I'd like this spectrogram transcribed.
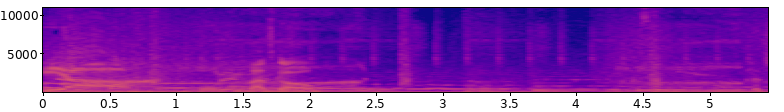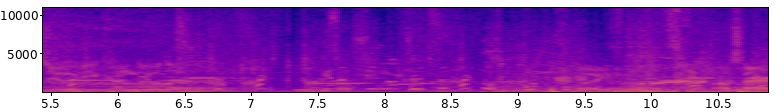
Yeah! Let's go. Oh, sir.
